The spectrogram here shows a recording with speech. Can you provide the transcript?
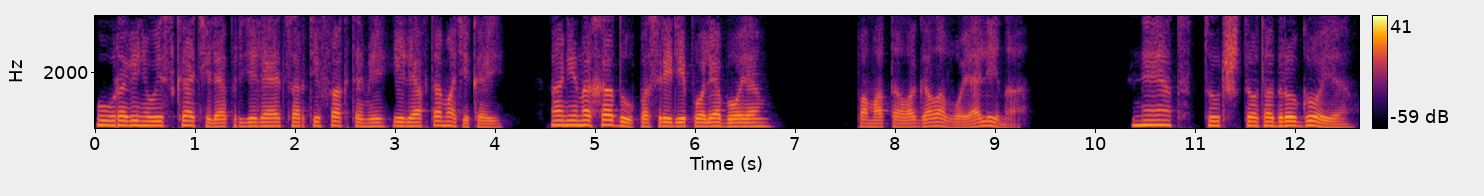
Уровень у Искателя определяется артефактами или автоматикой, а не на ходу посреди поля боя. Помотала головой Алина. Нет, тут что-то другое.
